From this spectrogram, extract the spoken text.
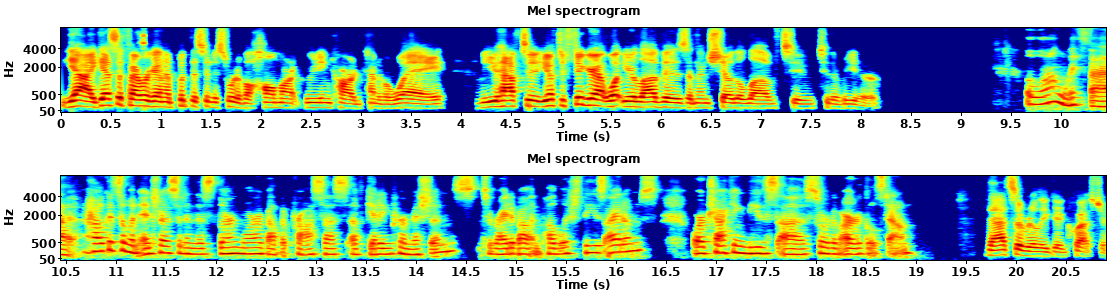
yeah i guess if i were going to put this into sort of a hallmark greeting card kind of a way you have to you have to figure out what your love is and then show the love to to the reader Along with that, how could someone interested in this learn more about the process of getting permissions to write about and publish these items or tracking these uh, sort of articles down? That's a really good question.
